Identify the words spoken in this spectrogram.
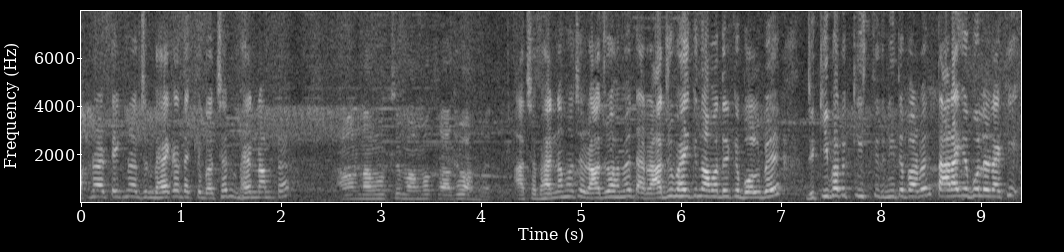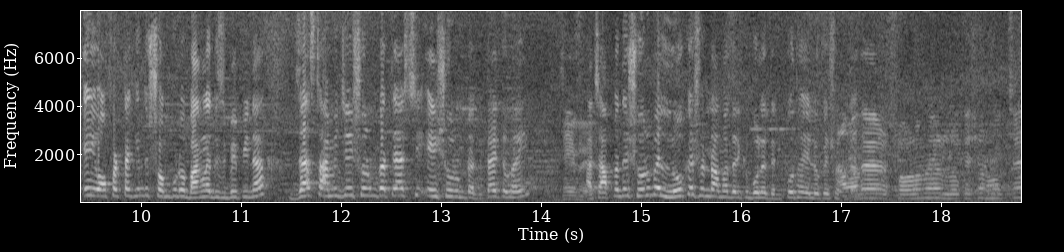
আপনারা টেকনো একজন ভাইকে দেখতে পাচ্ছেন। ভাইয়ের নামটা? আমার নাম হচ্ছে মোহাম্মদ রাজু আহমেদ। আচ্ছা ভাইয়ের নাম হচ্ছে রাজু আহমেদ। আর রাজু ভাই কিন্তু আমাদেরকে বলবে যে কীভাবে কিস্তিতে নিতে পারবেন। তার আগে বলে রাখি এই অফারটা কিন্তু সম্পূর্ণ বাংলাদেশ ব্যাপী না। জাস্ট আমি যে শোরুমটাতে আসছি এই শোরুমটাতে তাই তো ভাই। আচ্ছা আপনাদের শোরুমের লোকেশনটা আমাদেরকে বলে দেন কোথায় এই লোকেশনটা আমাদের শোরুমের লোকেশন হচ্ছে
